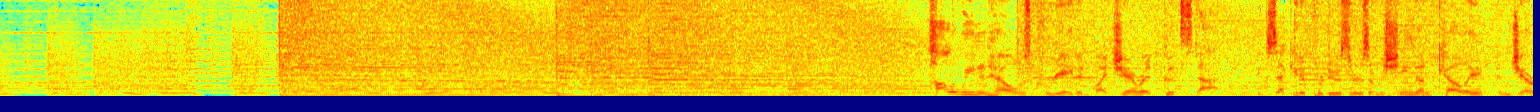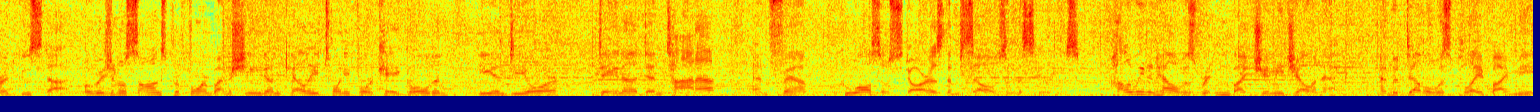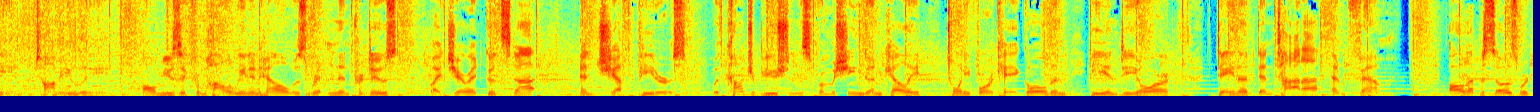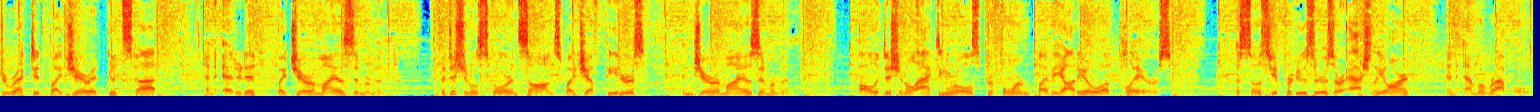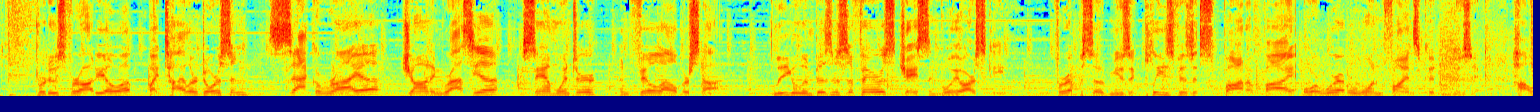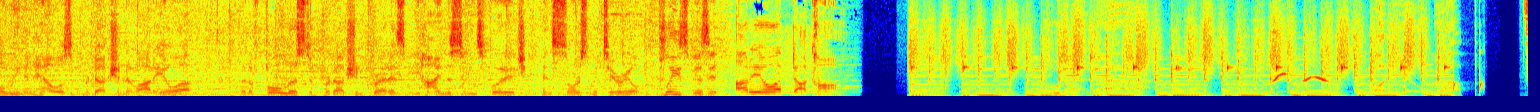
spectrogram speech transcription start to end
Halloween in Hell was created by Jared Gutstadt. Executive producers are Machine Gun Kelly and Jared Gutstadt. Original songs performed by Machine Gun Kelly, 24K Golden, Iann Dior, Dana Dentata, and Fem, who also star as themselves in the series. Halloween in Hell was written by Jimmy Jelinek, and the devil was played by me, Tommy Lee. All music from Halloween in Hell was written and produced by Jared Gutstadt and Jeff Peters, with contributions from Machine Gun Kelly, 24K Golden, Iann Dior, Dana Dentata, and Fem. All episodes were directed by Jared Gutstadt and edited by Jeremiah Zimmerman. Additional score and songs by Jeff Peters and Jeremiah Zimmerman. All additional acting roles performed by the Audio Up Players. Associate producers are Ashley Arndt and Emma Rappold. Produced for Audio Up by Tyler Dorson, Zachariah, John Ingracia, Sam Winter, and Phil Alberstadt. Legal and Business Affairs, Jason Boyarski. For episode music, please visit Spotify or wherever one finds good music. Halloween in Hell is a production of Audio Up. For the full list of production credits, behind the scenes footage, and source material, please visit audioup.com.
